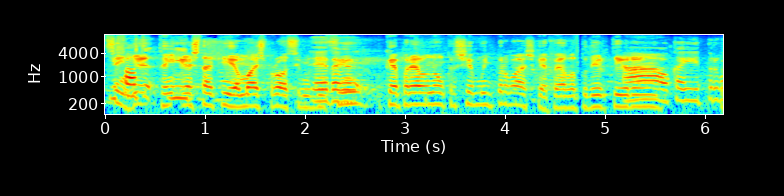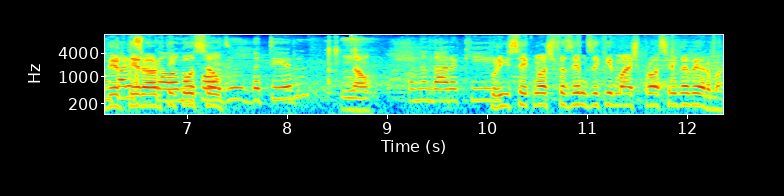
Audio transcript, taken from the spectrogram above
Sim, falta- é- tem, esta aqui é mais próximo do É da- fim, que é para ela não crescer muito para baixo, que é para ela poder ter. Ah, ok. De poder ter a porque ela não articulação. pode bater Não. quando andar aqui. Por isso é que nós fazemos aqui mais próximo da berma.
